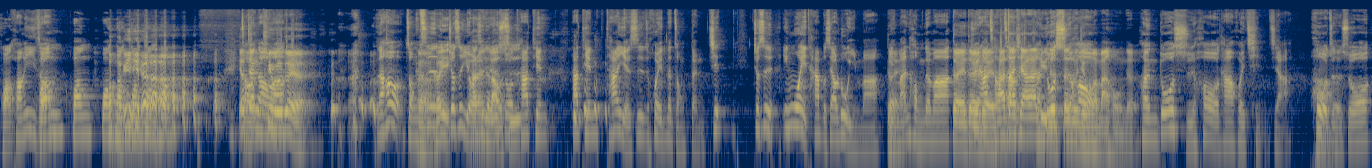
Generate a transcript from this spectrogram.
黄黄义中，黄黄黄黄黄 要这样 Q 吗就对了。然后总之就是有人就说他天他天他也是会那种等见，就是因为他不是要录影吗？也蛮红的吗？对对对，所以他在常下那绿很多时的争论节目候还蛮红的。很多时候他会请假，或者说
